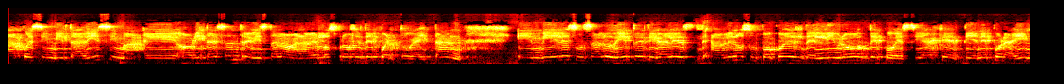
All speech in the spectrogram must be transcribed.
Ah, pues invitadísima. Eh, ahorita esta entrevista la van a ver los profes de Puerto Gaitán. Envíeles un saludito y dígales, háblenos un poco del, del libro de poesía que tiene por ahí.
